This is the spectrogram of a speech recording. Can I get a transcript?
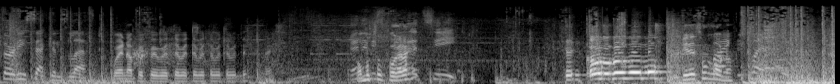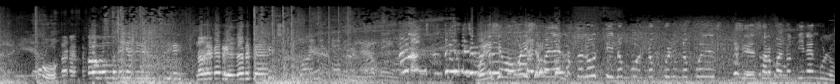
30 seconds left. Buena, Pepe, vete, vete, vete, vete, vete. Nice. ¿Vamos a su garaje? Go, go, go, go, go. ¿Tienes un o no? No recargues, no recargues. Buenísimo, buenísimo, ya gastó el ulti, no, no, pu- no puedes, se desarma, no tiene ángulo.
